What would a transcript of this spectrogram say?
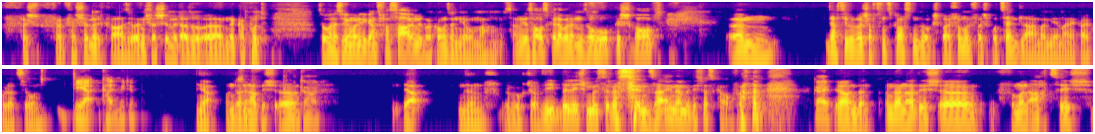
versch, verschimmelt quasi, oder nicht verschimmelt, also äh, ne, kaputt. So, und deswegen wollen die die ganze Fassade mit Balkonsanierung machen. Jetzt haben die das Hausgeld aber dann so hochgeschraubt, ähm, dass die Bewirtschaftungskosten wirklich bei 45 Prozent lagen bei mir in meiner Kalkulation. Der Kaltmiete. Ja, und dann habe ich, äh, ja, dann geguckt, ja, wie billig müsste das denn sein, damit ich das kaufe? Geil. Ja, und dann, und dann hatte ich äh, 85,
